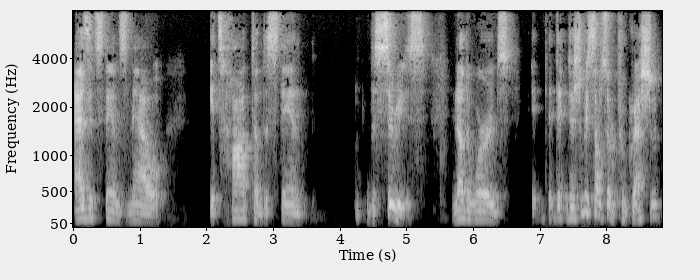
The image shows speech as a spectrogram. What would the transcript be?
As it stands now, it's hard to understand the series. In other words, it, there should be some sort of progression.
